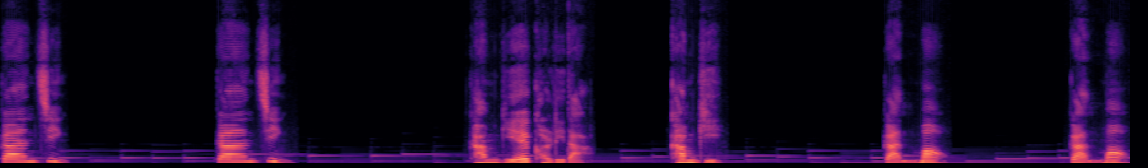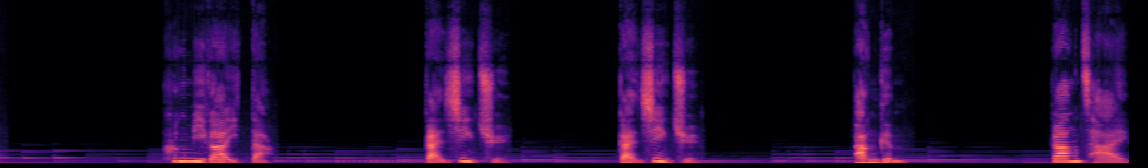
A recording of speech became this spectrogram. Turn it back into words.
깐징 깐징. 감기에 걸리다. 감기. 깐마오 깐마오. 흥미가 있다. 간兴趣 感兴趣 방금 刚才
